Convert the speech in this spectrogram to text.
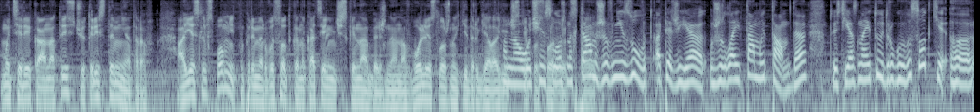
материка на 1300 метров. А если вспомнить, например, высотка на Котельнической набережной, она в более сложных гидрогеологических Она очень сложных. Стоит. Там же внизу, вот опять же, я жила и там, и там, да, то есть я знаю и ту, и другую высотки. Э,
